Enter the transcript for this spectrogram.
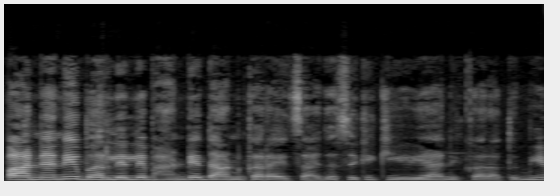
पाण्याने भरलेले भांडे दान करायचं आहे. जसे की केळी आणि करा. तुम्ही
